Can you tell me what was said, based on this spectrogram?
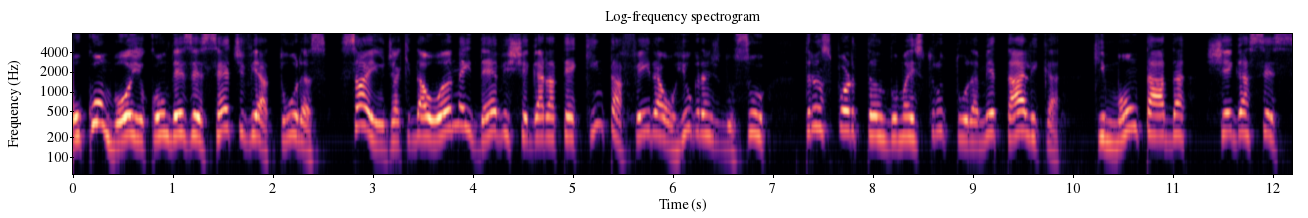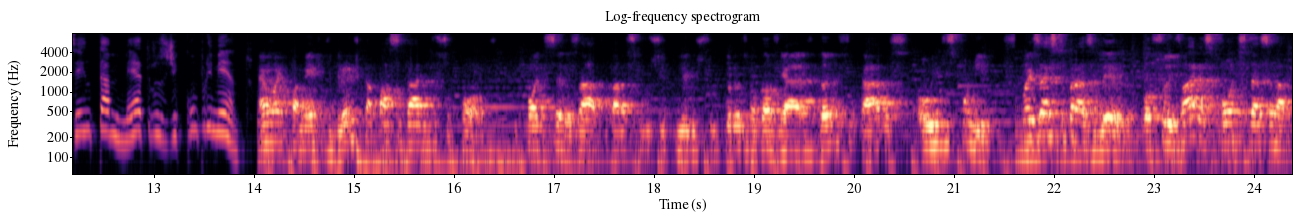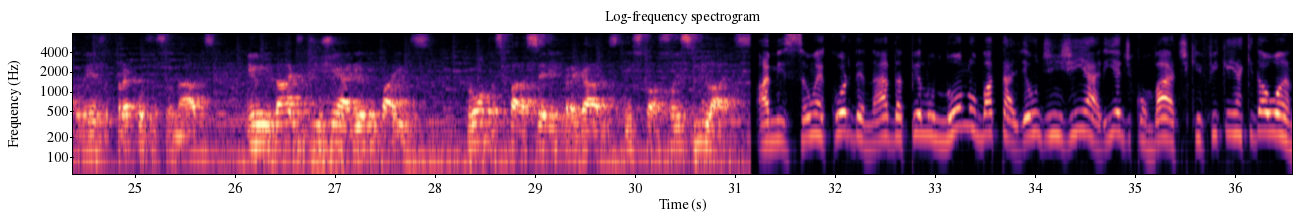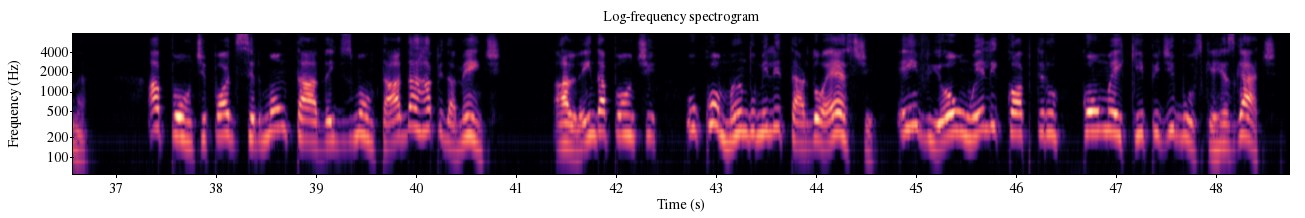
O comboio com 17 viaturas saiu de Aquidauana e deve chegar até quinta-feira ao Rio Grande do Sul, transportando uma estrutura metálica que, montada, chega a 60 metros de comprimento. É um equipamento de grande capacidade de suporte, que pode ser usado para substituir estruturas rodoviárias danificadas ou indisponíveis. O Exército Brasileiro possui várias pontes dessa natureza pré-posicionadas em unidades de engenharia do país, prontas para serem empregadas em situações similares. A missão é coordenada pelo 9 Batalhão de Engenharia de Combate, que fica em Aquidauana. A ponte pode ser montada e desmontada rapidamente. Além da ponte, o Comando Militar do Oeste enviou um helicóptero com uma equipe de busca e resgate.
